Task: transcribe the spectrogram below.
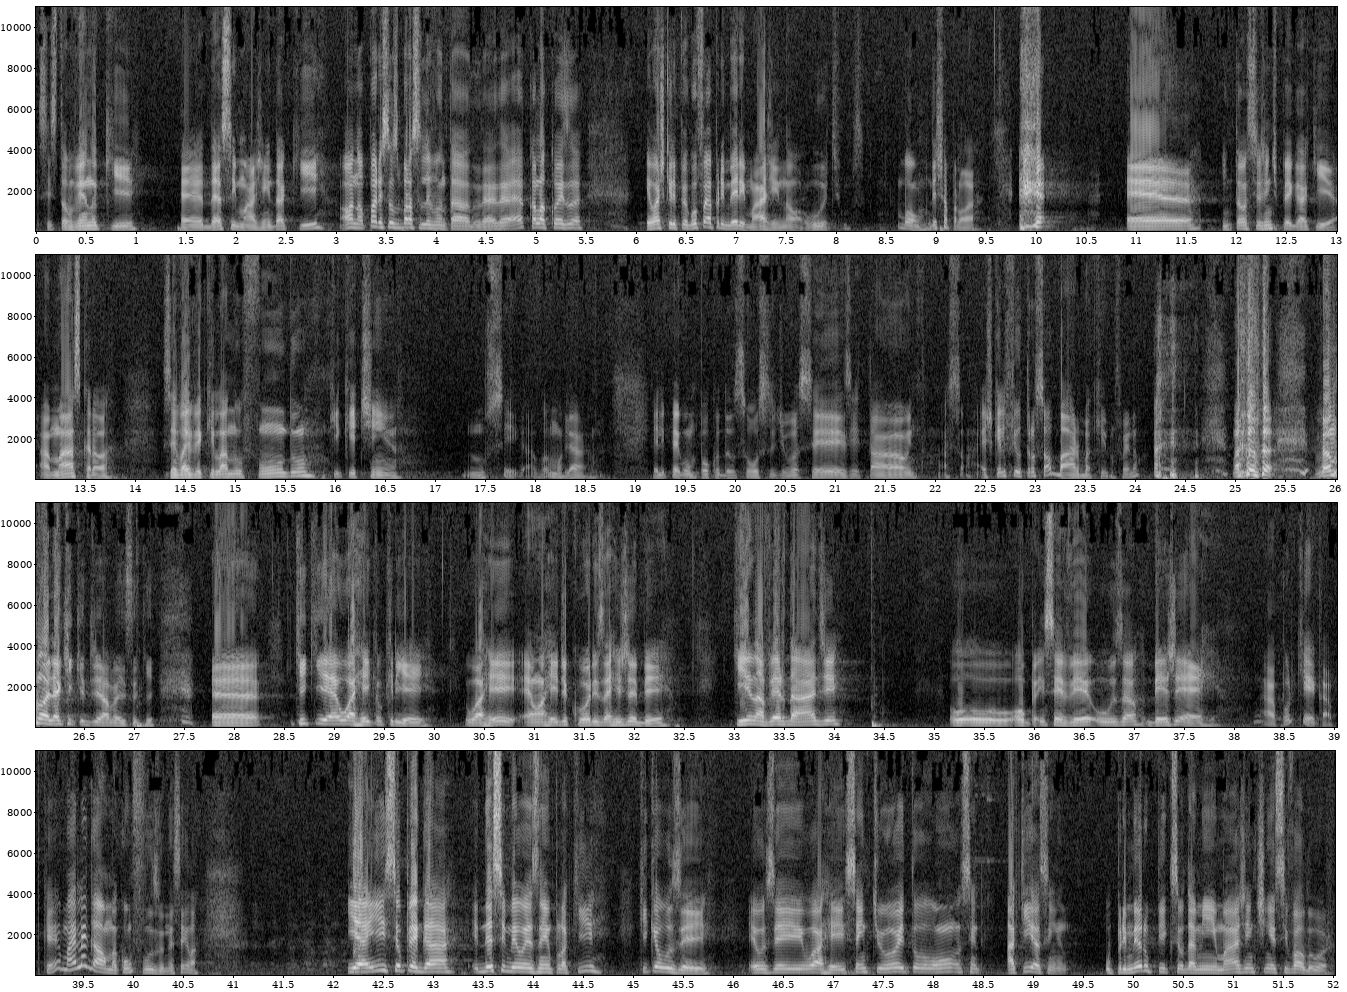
Vocês estão vendo que é, dessa imagem daqui. Ó, oh, não apareceu os braços levantados, né? É aquela coisa. Eu acho que ele pegou foi a primeira imagem, não a última. Bom, deixa para lá. é, então, se a gente pegar aqui a máscara, ó, você vai ver que lá no fundo, o que, que tinha? Não sei, vamos olhar. Ele pegou um pouco dos rostos de vocês e tal. Então, é acho que ele filtrou só barba aqui, não foi não? vamos olhar aqui que diabo é isso aqui. É, o que, que é o array que eu criei? O array é um array de cores RGB, que na verdade o OpenCV usa BGR. Ah, por quê, cara? Porque é mais legal, mais confuso, né? Sei lá. E aí, se eu pegar, nesse meu exemplo aqui, o que, que eu usei? Eu usei o array 108, 11, aqui assim, o primeiro pixel da minha imagem tinha esse valor.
